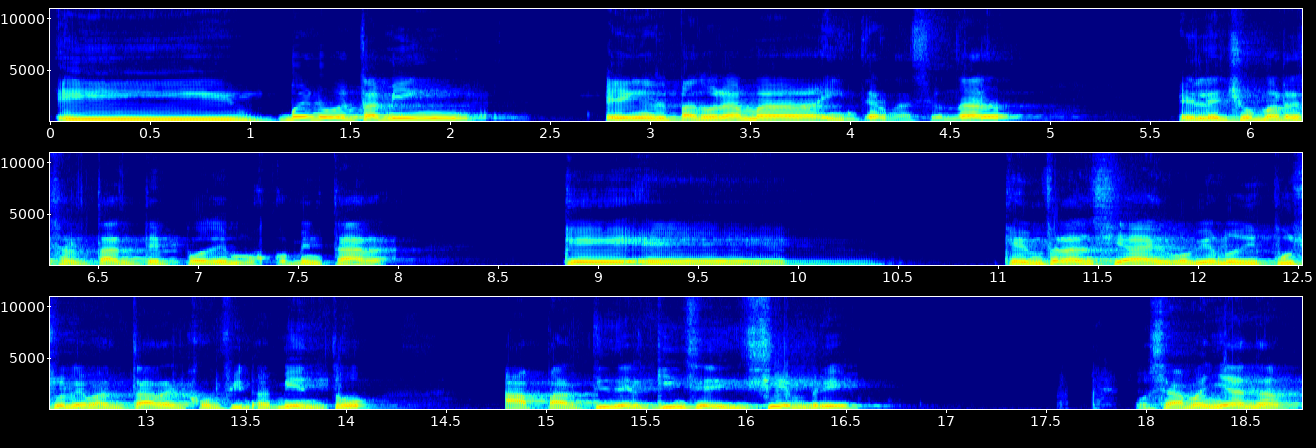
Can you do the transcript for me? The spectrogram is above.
Y bueno, también en el panorama internacional, el hecho más resaltante podemos comentar que, eh, que en Francia el gobierno dispuso levantar el confinamiento a partir del 15 de diciembre, o sea, mañana,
